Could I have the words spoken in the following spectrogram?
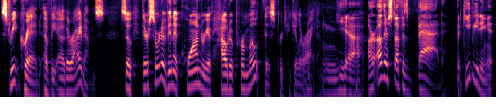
street cred of the other items. So, they're sort of in a quandary of how to promote this particular item. Yeah. Our other stuff is bad, but keep eating it.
